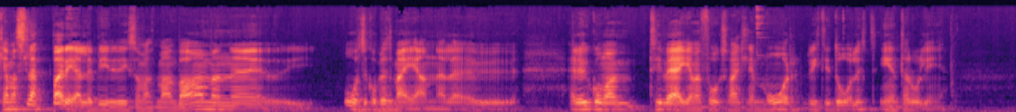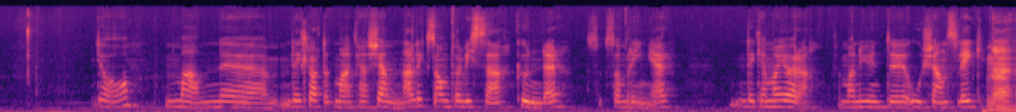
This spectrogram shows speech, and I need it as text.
Kan man släppa det eller blir det liksom att man bara, men eh, återkoppla till mig igen eller hur- eller hur går man tillväga med folk som verkligen mår riktigt dåligt i en tarotlinje? Ja, man, eh, det är klart att man kan känna liksom för vissa kunder som ringer. Det kan man göra, för man är ju inte okänslig. Nej.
